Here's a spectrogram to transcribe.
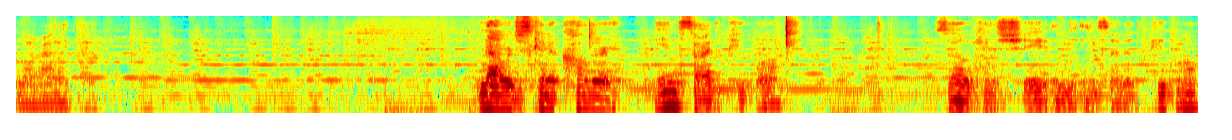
go around like that. Now we're just gonna color inside the pupil. So we can shade in the inside of the pupil.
